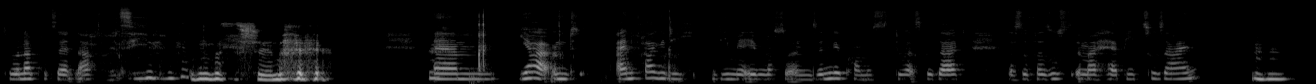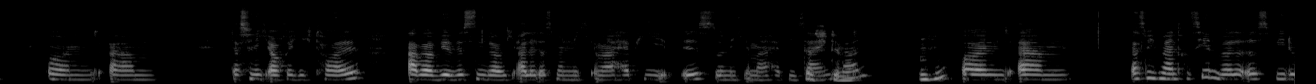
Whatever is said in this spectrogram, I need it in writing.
zu 100% nachvollziehen. Das ist schön. ähm, ja, und eine Frage, die, ich, die mir eben noch so in den Sinn gekommen ist, du hast gesagt, dass du versuchst immer happy zu sein. Mhm. Und ähm, das finde ich auch richtig toll. Aber wir wissen, glaube ich, alle, dass man nicht immer happy ist und nicht immer happy sein kann. Mhm. Und ähm, was mich mal interessieren würde, ist, wie du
